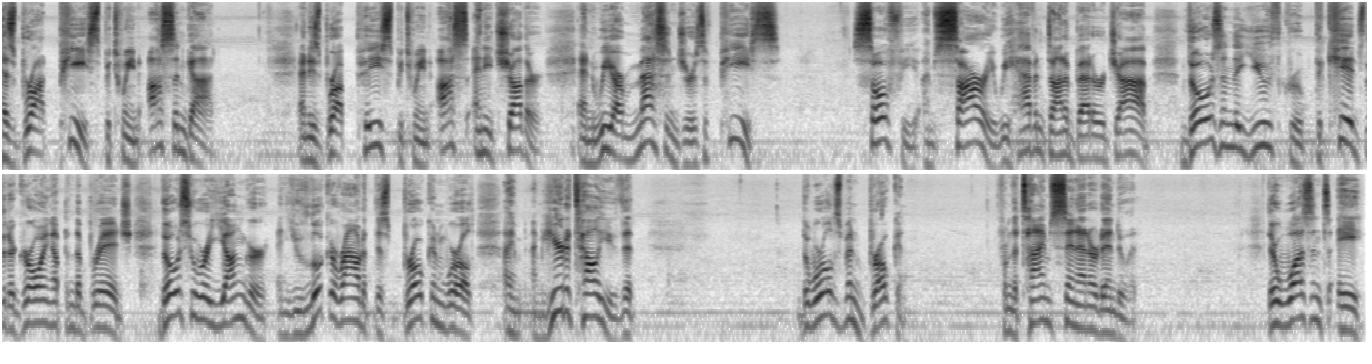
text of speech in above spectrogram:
has brought peace between us and God and He's brought peace between us and each other, and we are messengers of peace. Sophie, I'm sorry we haven't done a better job. Those in the youth group, the kids that are growing up in the bridge, those who are younger, and you look around at this broken world, I'm, I'm here to tell you that the world's been broken from the time sin entered into it. There wasn't a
